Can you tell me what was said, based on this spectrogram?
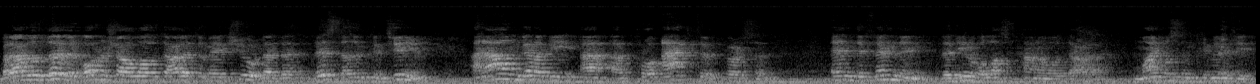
But I will live it, or inshallah ta'ala, to make sure that the, this doesn't continue. And I'm going to be a, a proactive person in defending the deen of Allah subhanahu wa ta'ala, my Muslim community,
